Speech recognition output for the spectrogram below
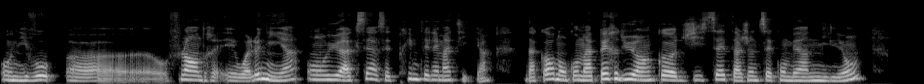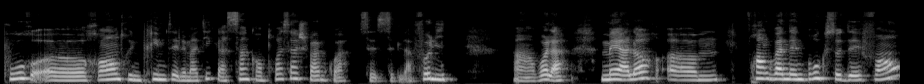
Au niveau euh, Flandre et Wallonie hein, ont eu accès à cette prime télématique. Hein. D'accord? Donc, on a perdu un code J7 à je ne sais combien de millions pour euh, rendre une prime télématique à 53 sages-femmes, quoi. C'est de la folie voilà. Mais alors, euh, Frank Vandenbroek se défend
